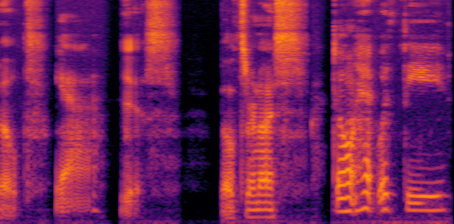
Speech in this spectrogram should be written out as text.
belt. Yeah. Yes, belts are nice. Don't hit with the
